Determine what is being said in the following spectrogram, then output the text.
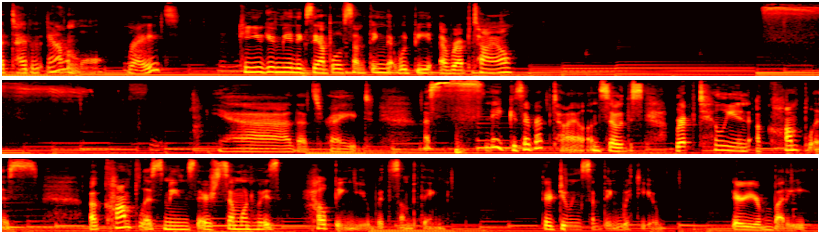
a type of animal, right? Can you give me an example of something that would be a reptile? That's right. A snake is a reptile. And so this reptilian accomplice, accomplice means there's someone who is helping you with something. They're doing something with you. They're your buddy.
